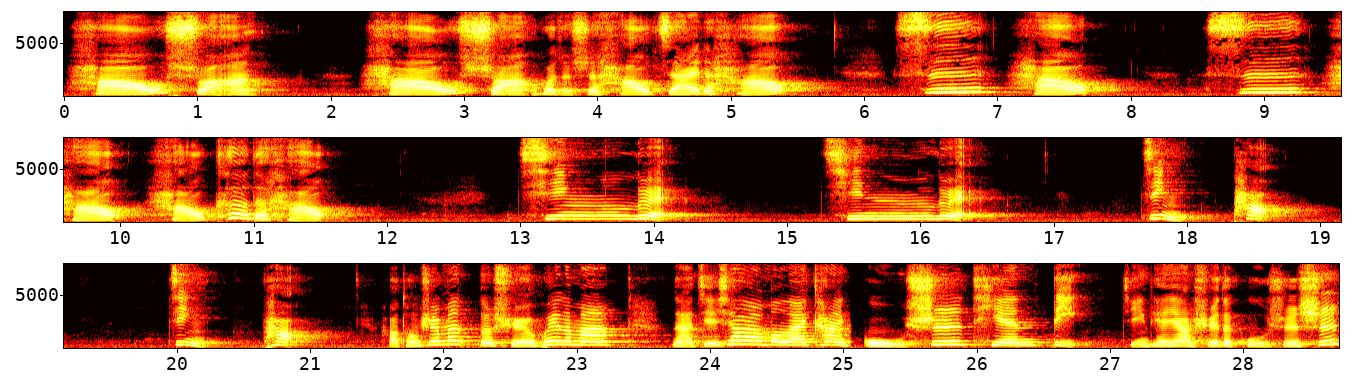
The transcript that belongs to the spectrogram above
豪爽，豪爽，或者是豪宅的豪，丝毫，丝毫，毫克的毫，侵略，侵略，浸泡，浸泡。好，同学们都学会了吗？那接下来我们来看古诗天地。今天要学的古诗是《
